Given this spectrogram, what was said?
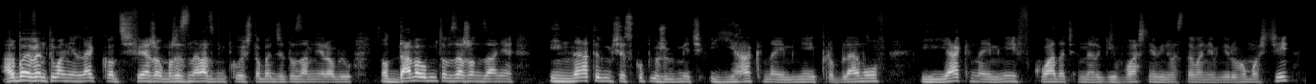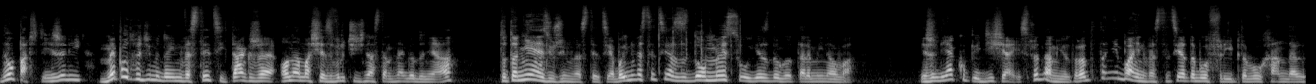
albo ewentualnie lekko odświeżał, może znalazłbym kogoś, kto będzie to za mnie robił, oddawałbym to w zarządzanie i na tym bym się skupił, żeby mieć jak najmniej problemów i jak najmniej wkładać energii właśnie w inwestowanie w nieruchomości. No patrzcie, jeżeli my podchodzimy do inwestycji tak, że ona ma się zwrócić następnego dnia, to to nie jest już inwestycja, bo inwestycja z domysłu jest długoterminowa. Jeżeli ja kupię dzisiaj i sprzedam jutro, to to nie była inwestycja, to był flip, to był handel.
